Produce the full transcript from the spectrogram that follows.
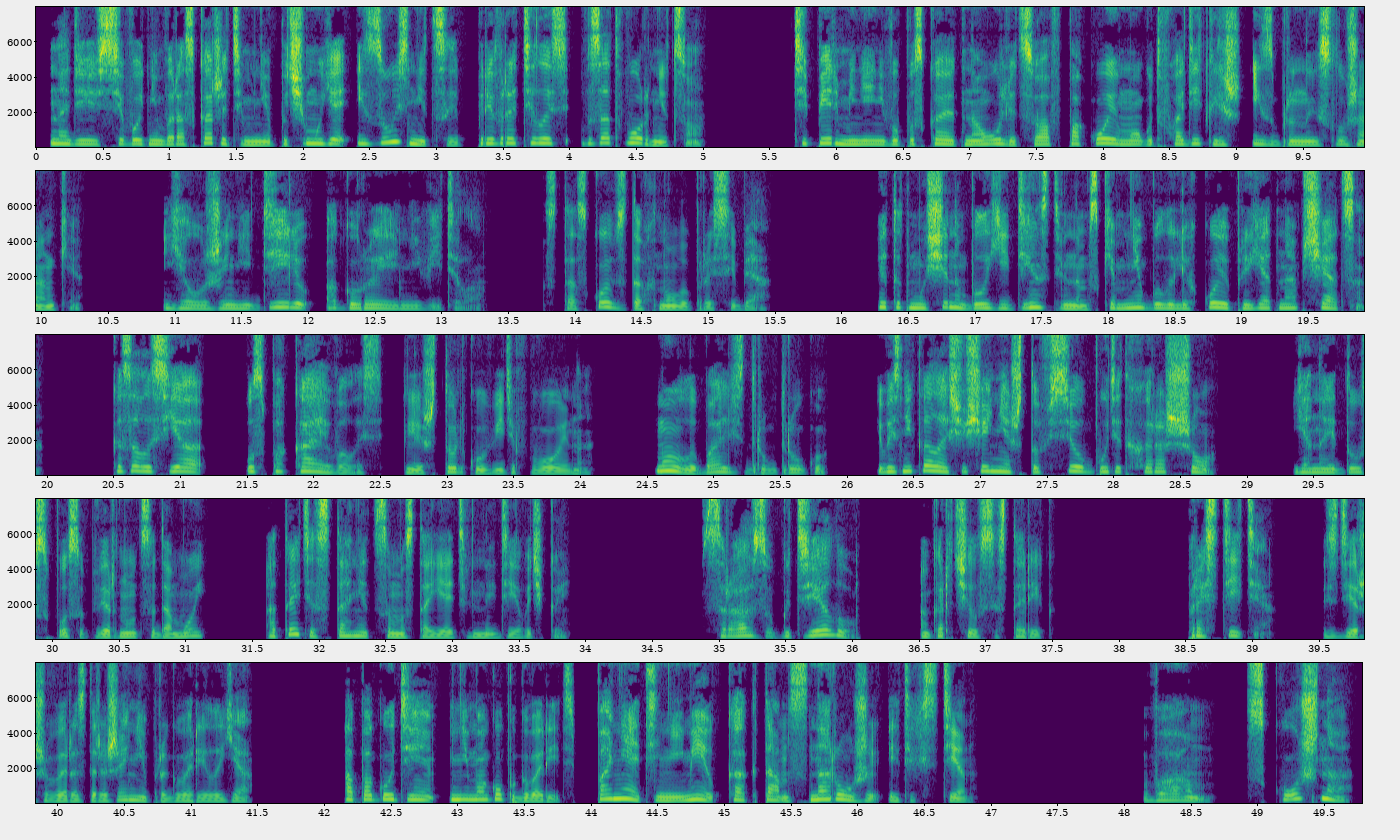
«Надеюсь, сегодня вы расскажете мне, почему я из узницы превратилась в затворницу. Теперь меня не выпускают на улицу, а в покое могут входить лишь избранные служанки. Я уже неделю Агурея не видела. С тоской вздохнула про себя. Этот мужчина был единственным, с кем мне было легко и приятно общаться. Казалось, я успокаивалась, лишь только увидев воина. Мы улыбались друг другу, и возникало ощущение, что все будет хорошо. Я найду способ вернуться домой, а Тети станет самостоятельной девочкой. «Сразу к делу?» — огорчился старик. «Простите, Сдерживая раздражение, проговорила я. О погоде не могу поговорить. Понятия не имею, как там снаружи этих стен. «Вам скучно?»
